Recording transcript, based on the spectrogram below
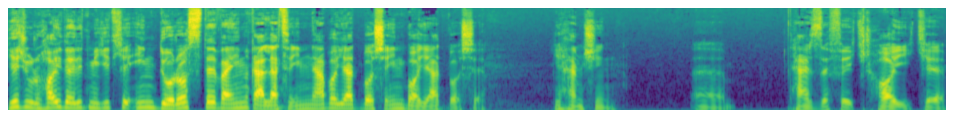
یه جورهایی دارید میگید که این درسته و این غلطه. این نباید باشه این باید باشه. یه همچین طرز فکرهایی که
